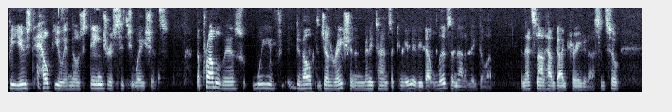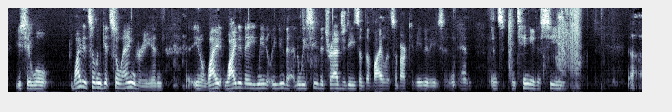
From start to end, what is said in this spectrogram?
be used to help you in those dangerous situations. The problem is we've developed a generation and many times a community that lives in that amygdala. And that's not how God created us. And so you say, well, why did someone get so angry? And you know, why why did they immediately do that? And we see the tragedies of the violence of our communities and and, and continue to see uh,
